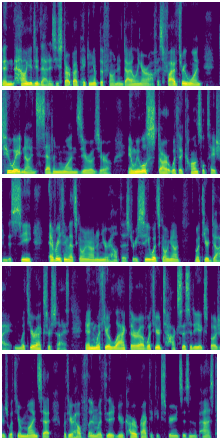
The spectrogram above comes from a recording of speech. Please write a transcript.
And how you do that is you start by picking up the phone and dialing our office 531 289 7100. And we will start with a consultation to see everything that's going on in your health history, see what's going on with your diet and with your exercise and with your lack thereof, with your toxicity exposures, with your mindset, with your health, and with your chiropractic experiences in the past.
